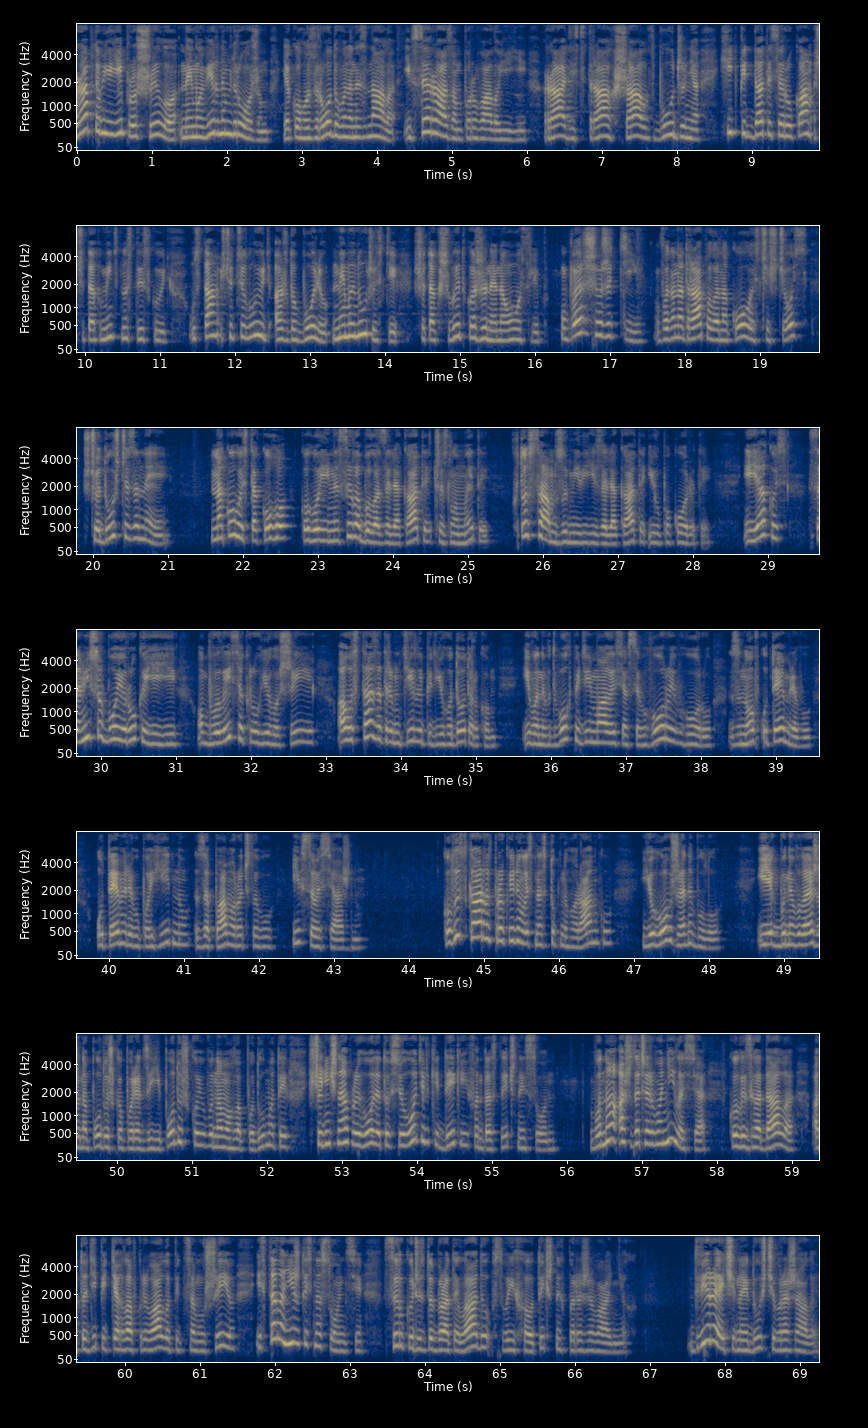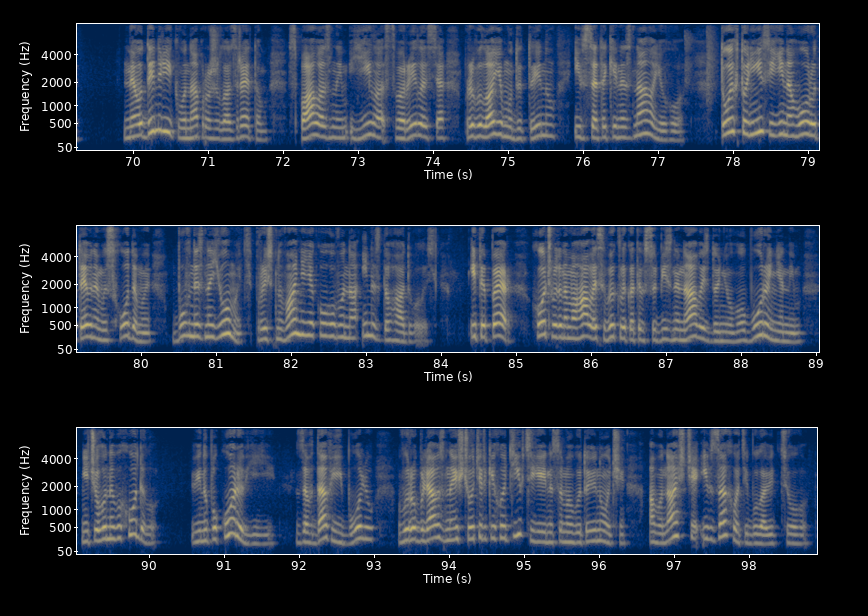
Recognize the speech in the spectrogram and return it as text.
Раптом її прошило неймовірним дрожем, якого зроду вона не знала, і все разом порвало її радість, страх, шал, збудження, хіть піддатися рукам, що так міцно стискують, устам, що цілують аж до болю, неминучості, що так швидко жене на осліп. Уперше в житті вона натрапила на когось чи щось, що дужче за неї, на когось такого, кого їй не сила була залякати чи зломити, хто сам зумів її залякати і упокорити. І якось Самі собою руки її обвелися круг його шиї, а уста затремтіли під його доторком, і вони вдвох підіймалися все вгору і вгору, знов у темряву, у темряву погідну, запаморочливу і всеосяжну. Коли скарлет прокинулась наступного ранку, його вже не було. І якби не влежана подушка поряд з її подушкою, вона могла б подумати, що нічна пригода то всього тільки дикий фантастичний сон. Вона аж зачервонілася, коли згадала, а тоді підтягла вкривало під саму шию і стала ніжитись на сонці, силкуючись добрати ладу в своїх хаотичних переживаннях. Дві речі найдужче вражали. Не один рік вона прожила з ретом, спала з ним, їла, сварилася, привела йому дитину і все-таки не знала його. Той, хто ніс її нагору темними сходами, був незнайомець, про існування якого вона і не здогадувалась. І тепер, хоч вона намагалась викликати в собі зненависть до нього, обурення ним, нічого не виходило. Він упокорив її, завдав їй болю, виробляв з неї що тільки хотів цієї несамовитої ночі, а вона ще і в захваті була від цього.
